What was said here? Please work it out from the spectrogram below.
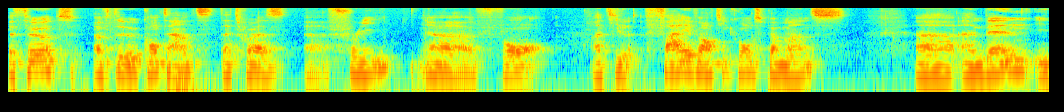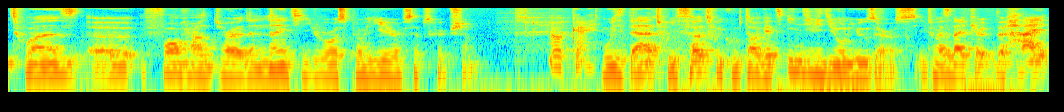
a third of the content that was uh, free uh, for until five articles per month. Uh, and then it was a 490 euros per year subscription. okay With that, we thought we could target individual users. It was like a, the high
